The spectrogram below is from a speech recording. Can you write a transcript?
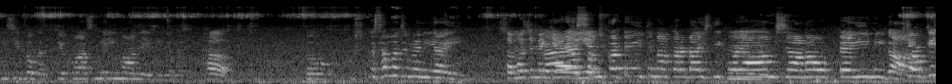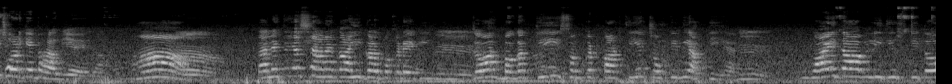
किसी भगत के पास मेरी माँ ले गई हाँ। तो उसको समझ में नहीं आई। समझ में क्या है? संकट इतना कर थी कोई हम्म। आम सियाना उठे ही नहीं गा। चौकी छोड़ के भाग जाएगा। हाँ। हाँ। पहले तो ये सियाने का ही गड़ पकड़ेगी। हम्म। जो आज भगत थी संकट काटती है चौकी भी आती है। हम्म। वाई दाब ली थी उसकी तो?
